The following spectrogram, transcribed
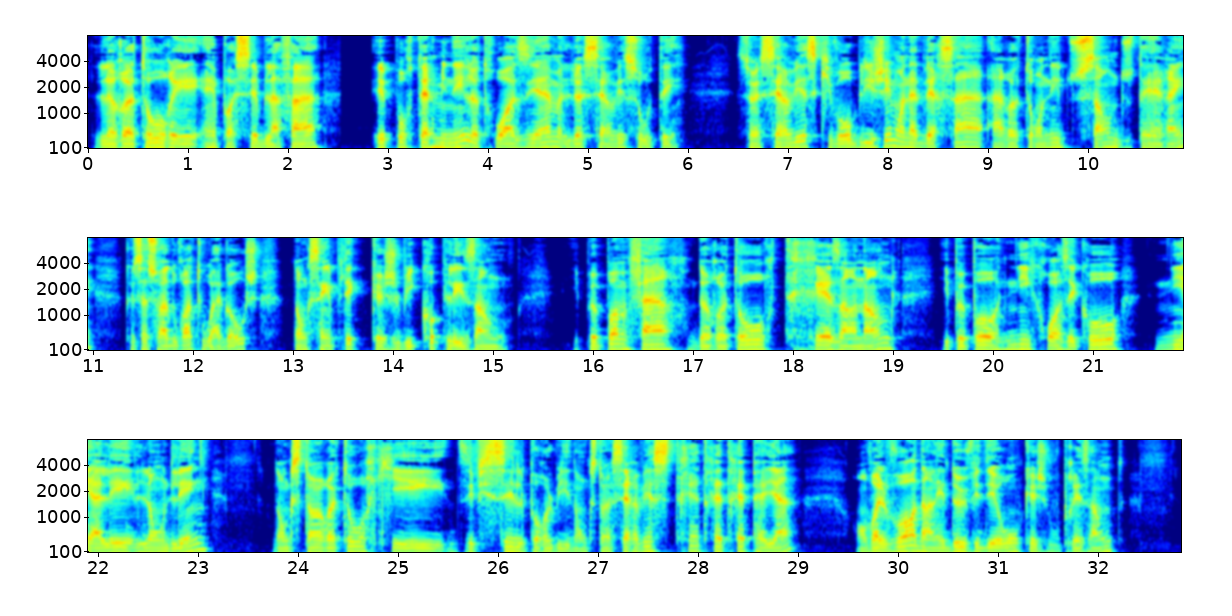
le retour est impossible à faire. Et pour terminer, le troisième, le service au. C'est un service qui va obliger mon adversaire à retourner du centre du terrain, que ce soit à droite ou à gauche. Donc, ça implique que je lui coupe les angles. Il ne peut pas me faire de retour très en angle. Il ne peut pas ni croiser court, ni aller long de ligne. Donc, c'est un retour qui est difficile pour lui. Donc, c'est un service très, très, très payant. On va le voir dans les deux vidéos que je vous présente.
